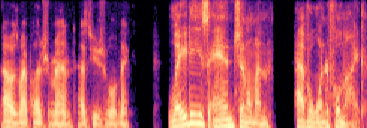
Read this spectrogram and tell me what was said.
Oh, that was my pleasure, man, as usual, Nick. Ladies and gentlemen, have a wonderful night.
